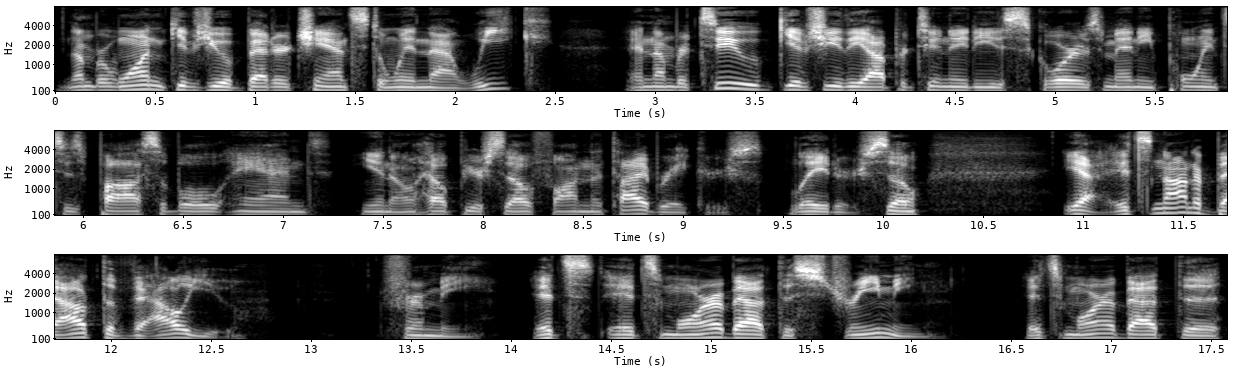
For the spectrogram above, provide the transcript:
number one gives you a better chance to win that week and number two gives you the opportunity to score as many points as possible and, you know, help yourself on the tiebreakers later. So, yeah, it's not about the value for me. It's it's more about the streaming. It's more about the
